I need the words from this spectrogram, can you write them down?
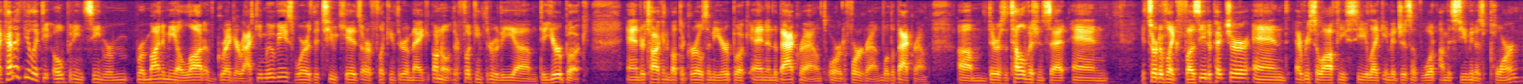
I kind of feel like the opening scene rem- reminded me a lot of Gregg Araki movies, where the two kids are flicking through a mag. Oh no, they're flicking through the um, the yearbook, and they're talking about the girls in the yearbook. And in the background or the foreground, well, the background, um, there's a television set, and it's sort of like fuzzy to picture. And every so often, you see like images of what I'm assuming is porn.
